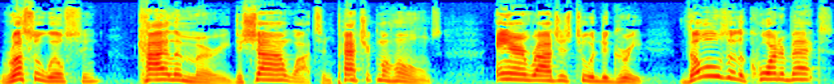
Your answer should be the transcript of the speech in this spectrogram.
Russell Wilson, Kyler Murray, Deshaun Watson, Patrick Mahomes, Aaron Rodgers to a degree. Those are the quarterbacks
